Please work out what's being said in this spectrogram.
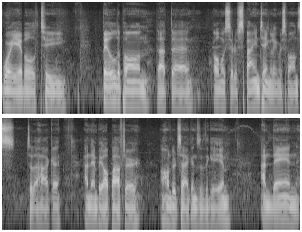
were able to build upon that uh, almost sort of spine tingling response to the haka, and then be up after hundred seconds of the game, and then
